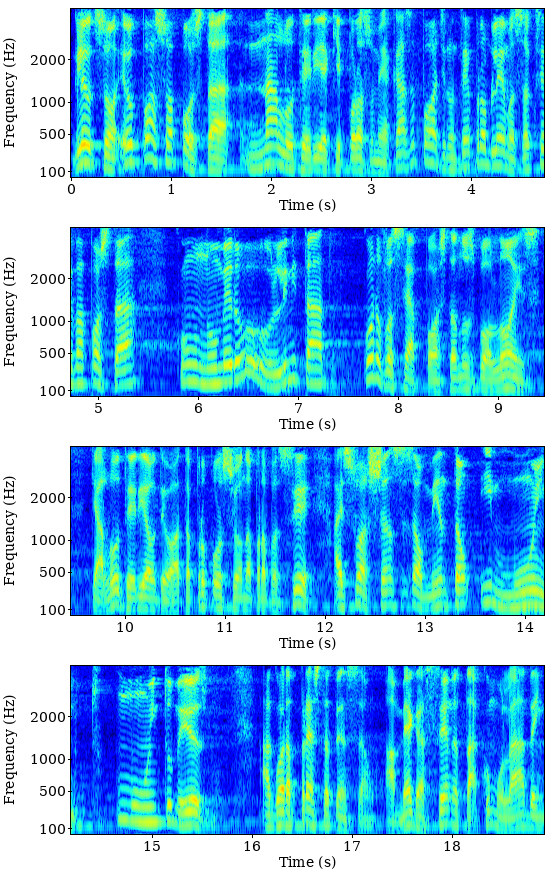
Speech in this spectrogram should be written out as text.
Gleudson, eu posso apostar na loteria aqui próximo à minha casa? Pode, não tem problema, só que você vai apostar com um número limitado. Quando você aposta nos bolões que a Loteria Aldeota proporciona para você, as suas chances aumentam e muito, muito mesmo. Agora presta atenção, a Mega Sena está acumulada em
